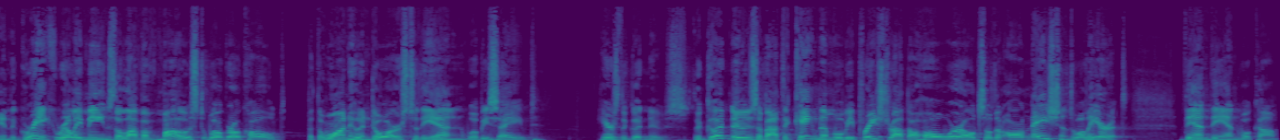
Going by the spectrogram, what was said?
in the Greek really means the love of most, will grow cold. But the one who endures to the end will be saved. Here's the good news the good news about the kingdom will be preached throughout the whole world so that all nations will hear it. Then the end will come.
